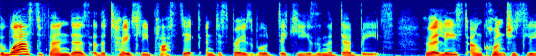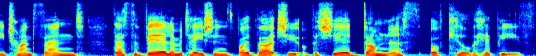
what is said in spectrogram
The worst offenders are the totally plastic and disposable dickies and the deadbeats, who at least unconsciously transcend their severe limitations by virtue of the sheer dumbness of kill the hippies.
